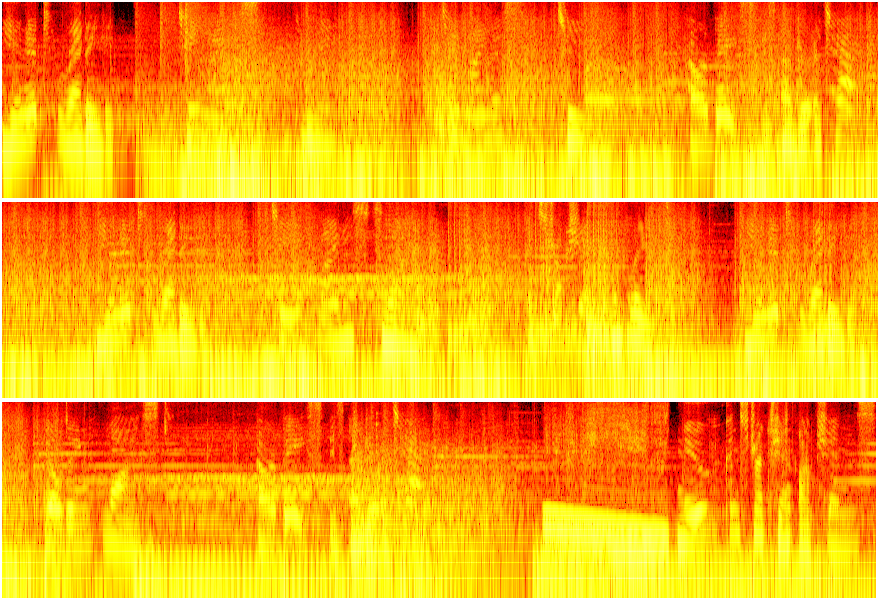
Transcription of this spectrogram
Unit ready. T minus 3. T minus 2. Our base is under attack. Unit ready. T minus 1. Construction complete. Unit ready. Building lost. Our base is under attack. New construction options.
